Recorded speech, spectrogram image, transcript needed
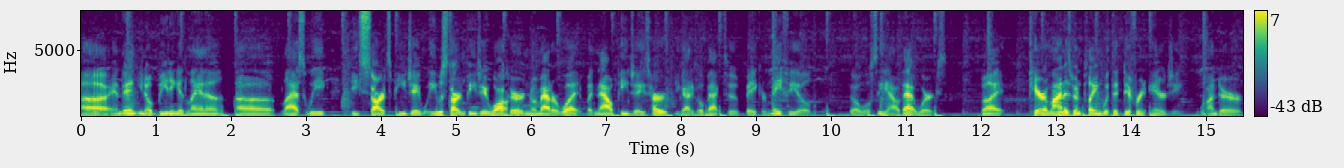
Uh, and then you know beating Atlanta uh, last week, he starts PJ. He was starting PJ Walker, Walker. no matter what. But now PJ's hurt. You got to go back to Baker Mayfield. So we'll see how that works. But Carolina's been playing with a different energy under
